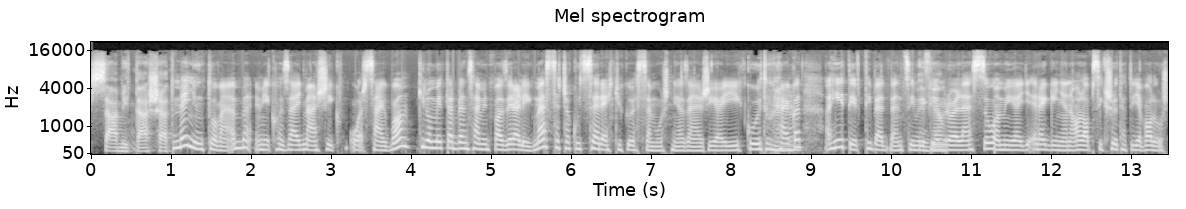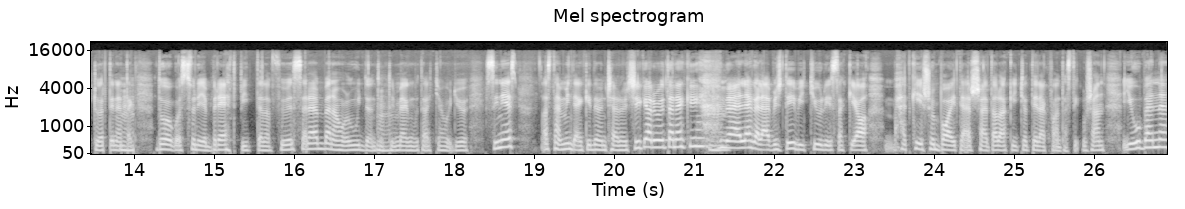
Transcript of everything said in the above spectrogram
számítását. Menjünk tovább, méghozzá egy másik országba. Kilométerben számítva azért elég messze, csak úgy szeretjük összemosni az ázsiai kultúrákat. Uh-huh. A 7 év Tibetben című Igen. filmről lesz szó, ami egy regényen alapszik, sőt, hát ugye valós történetek uh-huh. dolgoz föl, ugye Brad Pittel a főszerepben, ahol úgy döntött, uh-huh. hogy megmutatja, hogy ő színész. Aztán mindenki dönts el, hogy sikerült neki, uh-huh. de legalábbis David Tulis, aki a hát később bajtársát alakítja, tényleg fantasztikusan jó benne.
